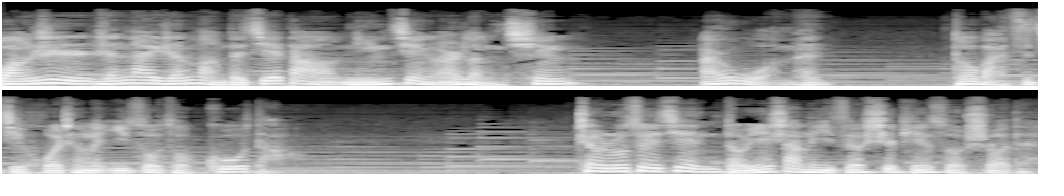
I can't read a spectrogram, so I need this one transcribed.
往日人来人往的街道宁静而冷清，而我们，都把自己活成了一座座孤岛。正如最近抖音上的一则视频所说的：“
